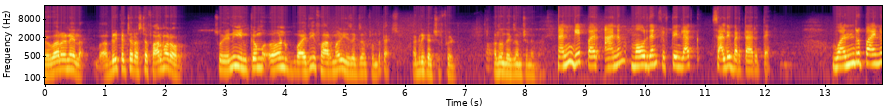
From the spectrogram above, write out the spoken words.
ವ್ಯವಹಾರನೇ ಇಲ್ಲ. ಅಗ್ರಿಕಲ್ಚರ್ ಅಷ್ಟೇ ಫಾರ್ಮರ್ ಅವರು. So any income earned by the farmer is exempt from the tax agriculture field ಅದೊಂದು ಎಕ್ಸಾಮ್ಷನ್ ಇದೆ. ನನಗೆ per annum more than fifteen lakh salary ಬರ್ತಾ ಇರುತ್ತೆ. ಒಂದು ರೂಪಾಯಿನೂ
